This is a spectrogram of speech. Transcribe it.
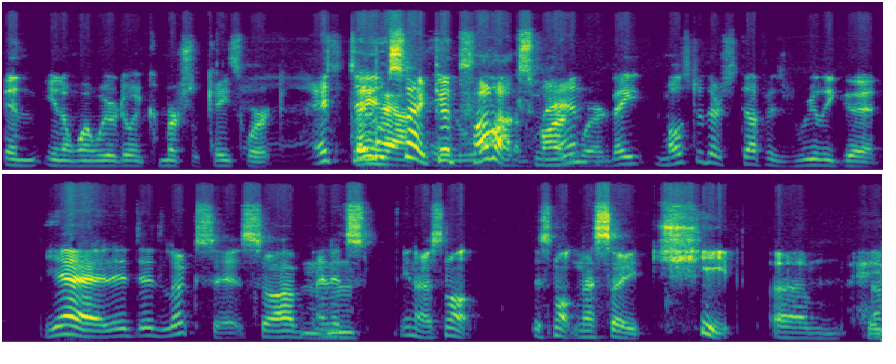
in you know when we were doing commercial casework. It, it looks like good products, man. hardware. They most of their stuff is really good. Yeah, it, it looks it. So I, and it's you know it's not it's not necessarily cheap. Um, I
